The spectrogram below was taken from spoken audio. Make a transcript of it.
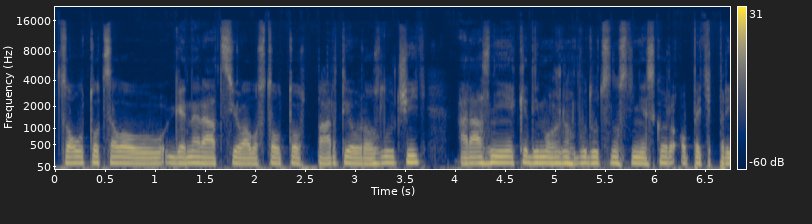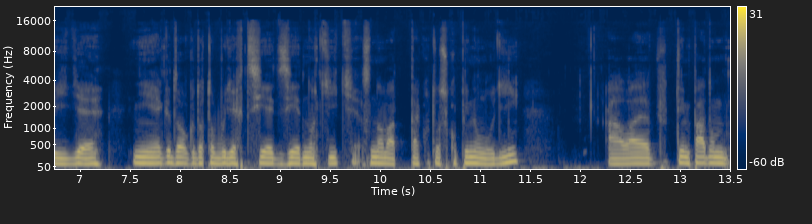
touto celou generáciou alebo s touto partiou rozlúčiť a raz niekedy možno v budúcnosti neskôr opäť príde niekto, kto to bude chcieť zjednotiť znova takúto skupinu ľudí, ale tým pádom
